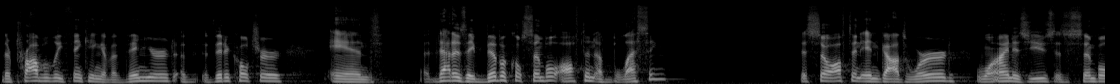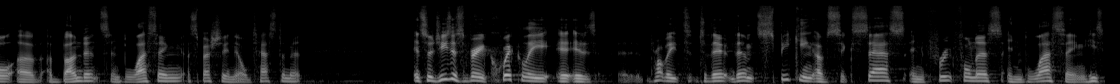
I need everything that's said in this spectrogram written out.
they're probably thinking of a vineyard, of viticulture, and that is a biblical symbol often of blessing. That so often in God's word, wine is used as a symbol of abundance and blessing, especially in the Old Testament. And so Jesus very quickly is probably to them speaking of success and fruitfulness and blessing. He's,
